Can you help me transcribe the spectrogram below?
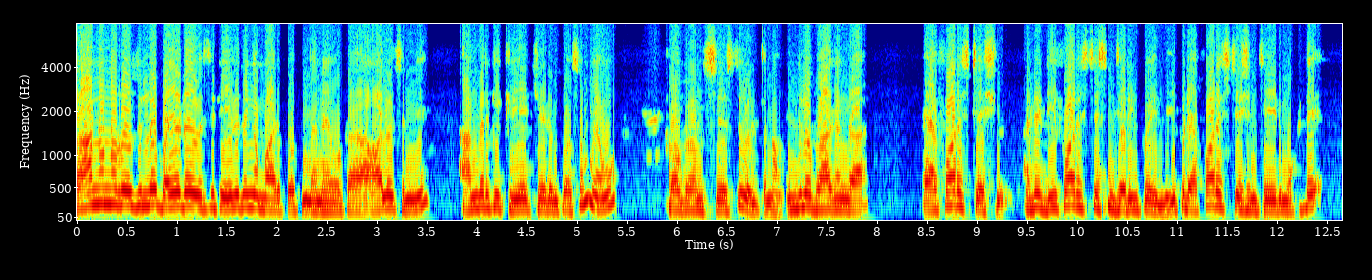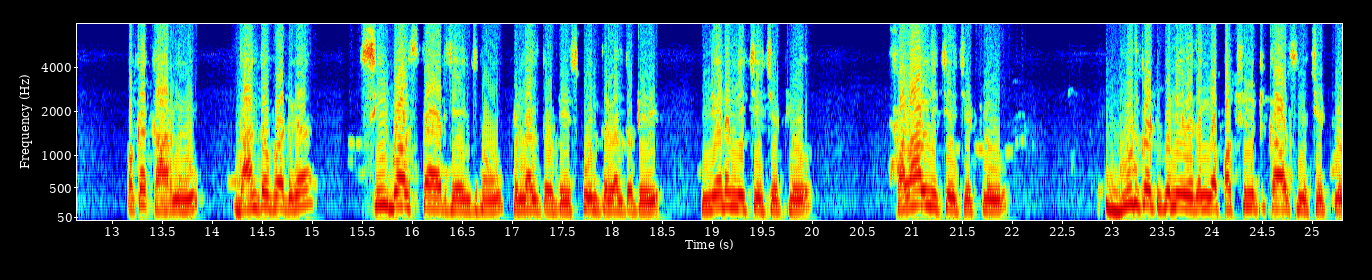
రానున్న రోజుల్లో బయోడైవర్సిటీ ఏ విధంగా మారిపోతుందనే ఒక ఆలోచనని అందరికీ క్రియేట్ చేయడం కోసం మేము ప్రోగ్రామ్స్ చేస్తూ వెళ్తున్నాం. ఇందులో భాగంగా ఎఫారెస్టేషన్ అంటే డిఫారెస్టేషన్ జరిగిపోయింది. ఇప్పుడు ఎఫారెస్టేషన్ చేయడం ఒకటే ఒక కారణం దాంతో పాటుగా సీడ్ బాల్స్ తయారు చేయించడం పిల్లలతోటి స్కూల్ పిల్లలతోటి నీడనిచ్చే చెట్లు ఫలాలనిచ్చే చెట్లు గూడు కట్టుకునే విధంగా పక్షులకి కావాల్సిన చెట్లు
